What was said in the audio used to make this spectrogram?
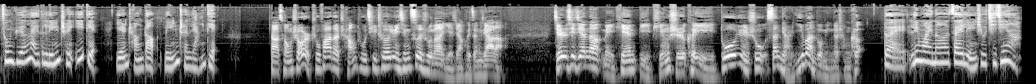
从原来的凌晨一点延长到凌晨两点。那从首尔出发的长途汽车运行次数呢，也将会增加的。节日期间呢，每天比平时可以多运输三点一万多名的乘客。对，另外呢，在连休期间啊，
